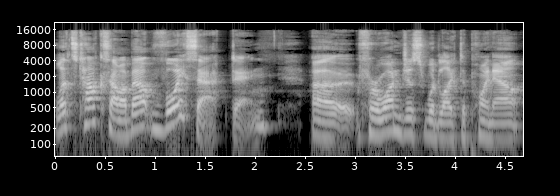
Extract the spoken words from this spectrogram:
Let's talk some about voice acting. Uh, for one, just would like to point out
